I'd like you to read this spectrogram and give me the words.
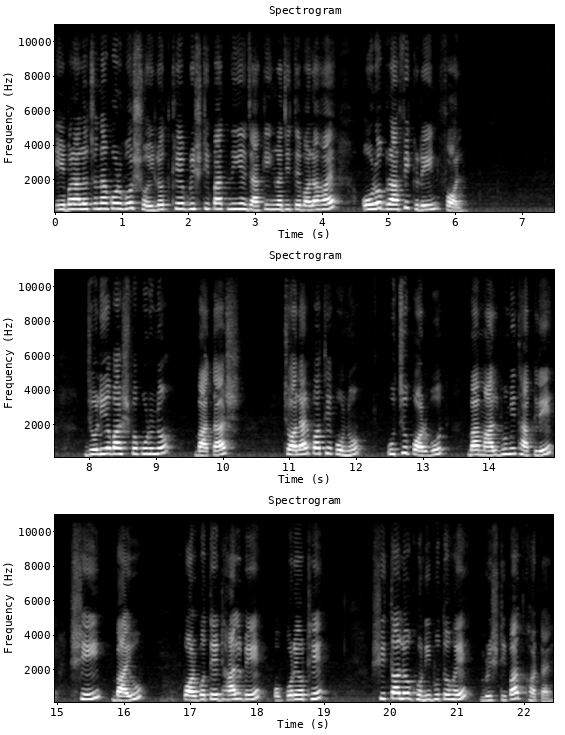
এবার আলোচনা করব শৈলক্ষে বৃষ্টিপাত নিয়ে, যাকে ইংরাজিতে বলা হয় ওরোগ্রাফিক রেইনফল। জলীয় বাষ্পপূর্ণ, বাতাস, চলার পথে কোনো উঁচু পর্বত বা মালভূমি থাকলে সেই বায়ু পর্বতের ঢাল বেয়ে ওপরে ওঠে, শীতল ও ঘনীভূত হয়ে বৃষ্টিপাত ঘটায়।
